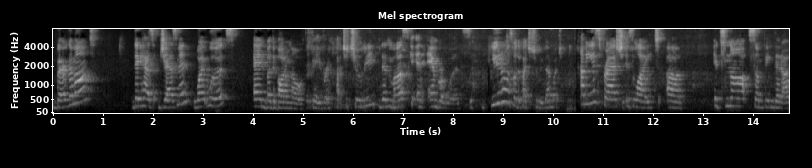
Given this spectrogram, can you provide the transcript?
bergamot. Then it has jasmine, white woods, and but the bottom note favorite patchouli, then musk and amber woods. You don't smell the patchouli that much. I mean, it's fresh, it's light. Um, it's not something that I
